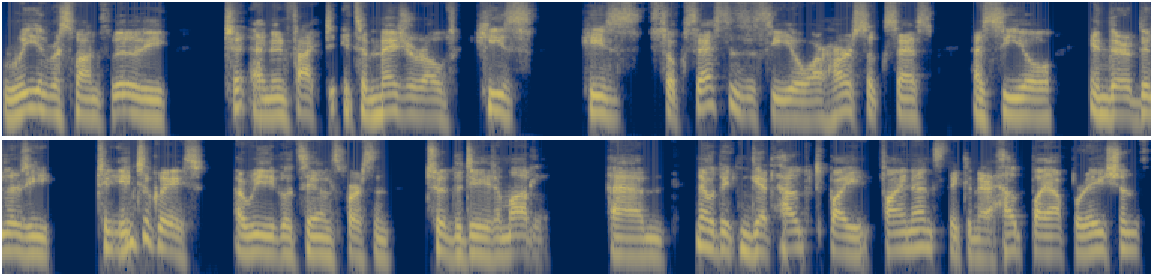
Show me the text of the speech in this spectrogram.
real responsibility. To, and in fact, it's a measure of his his success as a CEO or her success as CEO in their ability to integrate a really good salesperson to the data model. Um, now they can get helped by finance, they can get helped by operations,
